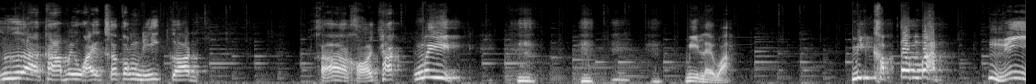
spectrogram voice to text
เอื้อข้าไม่ไหวข้าต้องหนีก่อนข้าขอชักมีดมีดอะไรวะ มีดขับเติมบัตรนี่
